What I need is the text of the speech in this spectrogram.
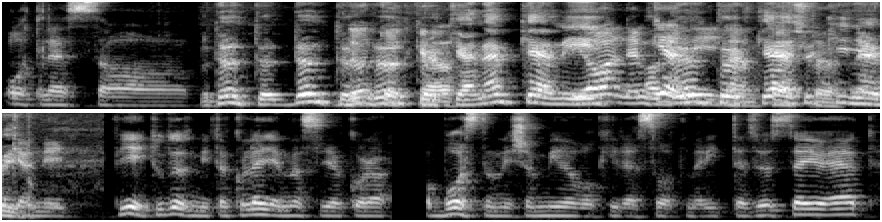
ott lesz a... Döntő, döntő, döntő, döntő kell. kell. nem kell négy. Ja, nem a kell döntőt négy. kell, és hogy kinyeri. Figyelj, tudod mit? Akkor legyen az, hogy akkor a, a Boston és a Milwaukee lesz ott, mert itt ez összejöhet,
